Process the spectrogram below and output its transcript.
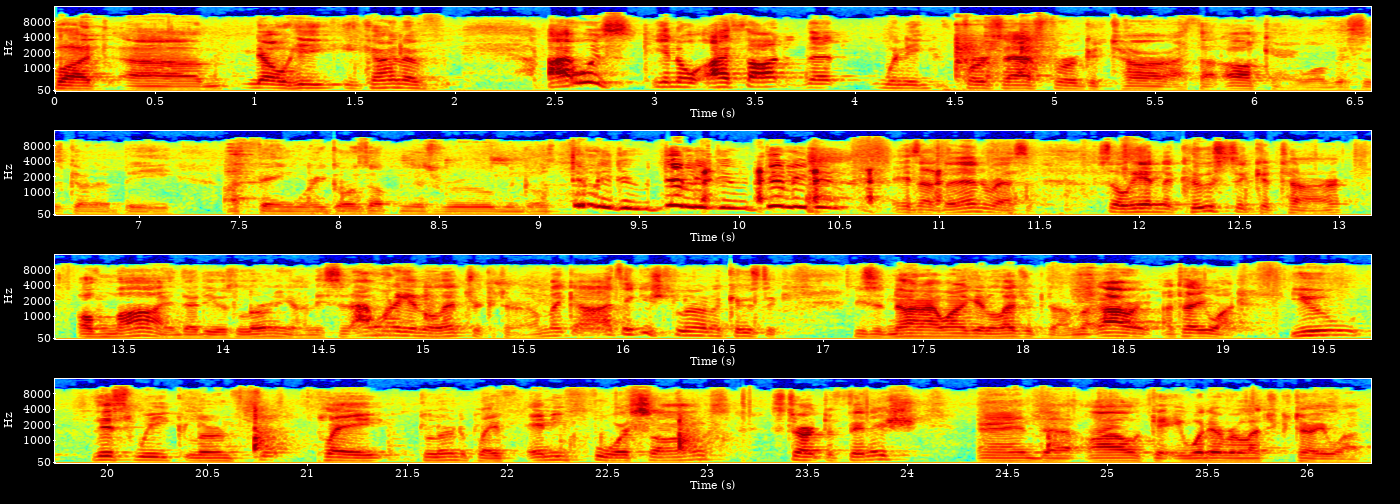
But um, no, he, he kind of. I was, you know, I thought that when he first asked for a guitar, I thought, okay, well, this is going to be a thing where he goes up in his room and goes diddly doo, diddly doo, diddly doo. It's not that interesting. So he had an acoustic guitar of mine that he was learning on. He said, I want to get an electric guitar. I'm like, oh, I think you should learn acoustic. He said, no, no, I want to get an electric guitar. I'm like, all right, I'll tell you what. You this week learn play learn to play any four songs, start to finish, and uh, I'll get you whatever electric guitar you want.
